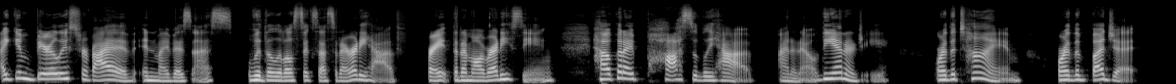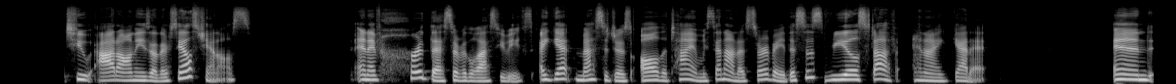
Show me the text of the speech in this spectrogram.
I can barely survive in my business with the little success that I already have, right? That I'm already seeing. How could I possibly have, I don't know, the energy or the time or the budget to add on these other sales channels. And I've heard this over the last few weeks. I get messages all the time. We sent out a survey. This is real stuff, and I get it. And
